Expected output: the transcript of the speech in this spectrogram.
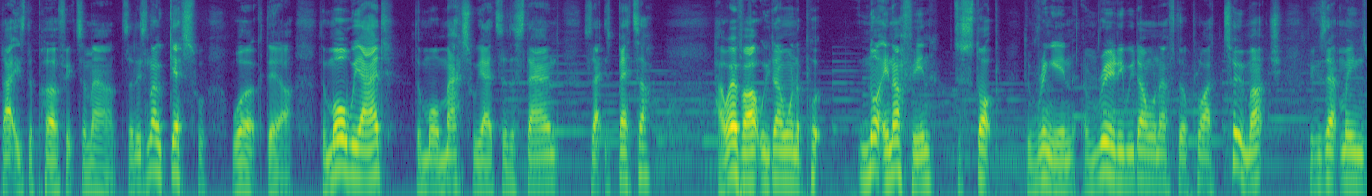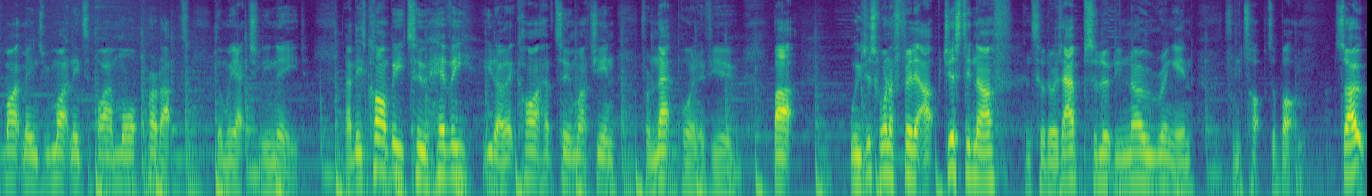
That is the perfect amount. So there's no guesswork there. The more we add, the more mass we add to the stand. So that is better. However, we don't want to put not enough in to stop the ringing and really we don't want to have to apply too much because that means might means we might need to buy more product than we actually need. Now these can't be too heavy, you know, it can't have too much in from that point of view, but we just want to fill it up just enough until there is absolutely no ringing from top to bottom. So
